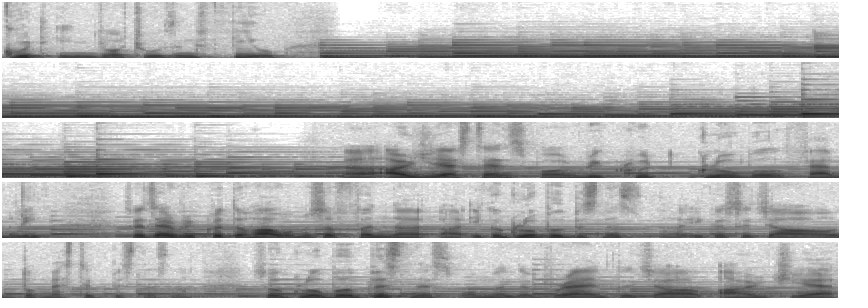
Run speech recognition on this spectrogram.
good in your chosen field. Uh, RGF stands for Recruit Global Family，所以在 Recruit 的话，我们是分了呃一个 Global Business，呃一个是叫 Domestic Business 呢。所以 Global Business 我们的 brand 就叫 RGF，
